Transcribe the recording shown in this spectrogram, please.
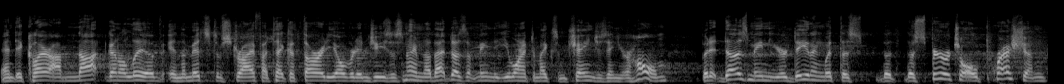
and declare, I'm not going to live in the midst of strife. I take authority over it in Jesus' name. Now, that doesn't mean that you want to make some changes in your home, but it does mean that you're dealing with this, the, the spiritual oppression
